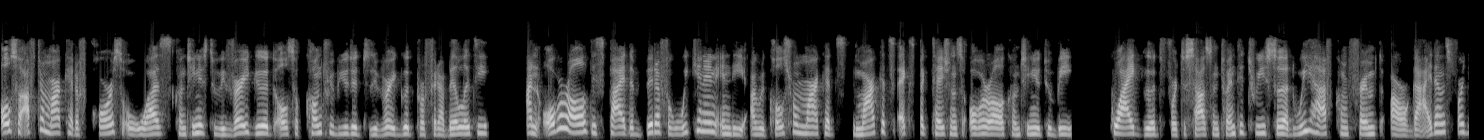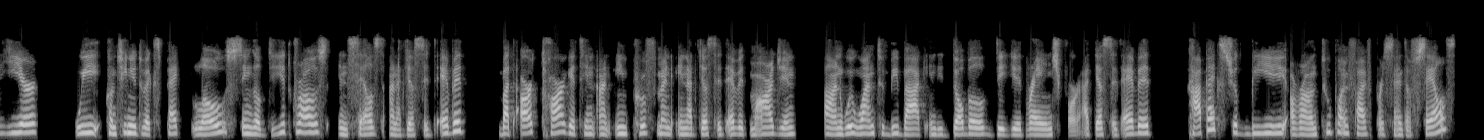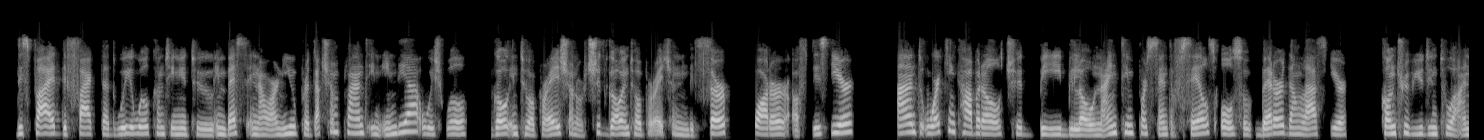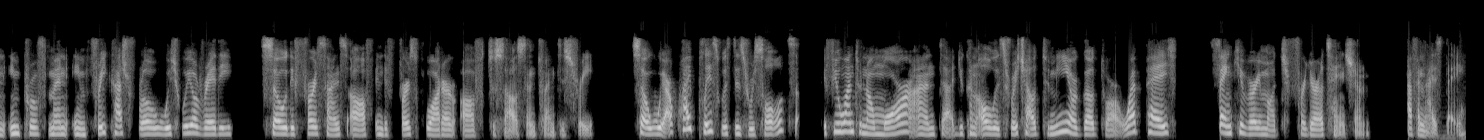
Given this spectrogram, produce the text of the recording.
Also, aftermarket, of course, was continues to be very good, also contributed to the very good profitability. And overall, despite a bit of a weakening in the agricultural markets, the market's expectations overall continue to be quite good for 2023, so that we have confirmed our guidance for the year. We continue to expect low single-digit growth in sales and adjusted EBIT, but are targeting an improvement in adjusted EBIT margin, and we want to be back in the double-digit range for adjusted EBIT. CapEx should be around 2.5% of sales, despite the fact that we will continue to invest in our new production plant in India, which will go into operation or should go into operation in the third quarter of this year. And working capital should be below 19% of sales, also better than last year, contributing to an improvement in free cash flow, which we already saw the first signs of in the first quarter of 2023. So we are quite pleased with these results. If you want to know more, and uh, you can always reach out to me or go to our webpage. Thank you very much for your attention. Have a nice day.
